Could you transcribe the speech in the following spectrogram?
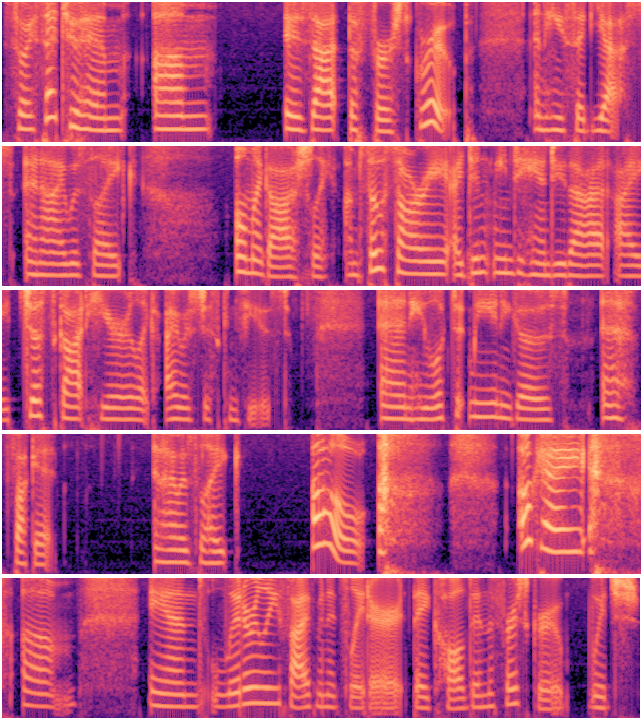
So I said to him, um, Is that the first group? And he said, Yes. And I was like, Oh my gosh, like, I'm so sorry. I didn't mean to hand you that. I just got here. Like, I was just confused. And he looked at me and he goes, Eh, fuck it. And I was like, Oh, okay. um, and literally five minutes later, they called in the first group, which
